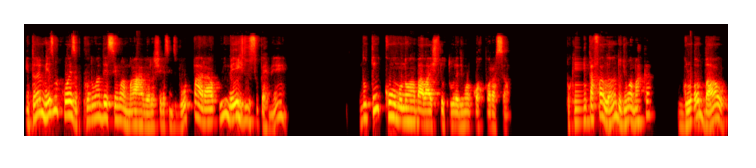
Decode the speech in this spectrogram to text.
Então é a mesma coisa. Quando uma DC, uma Marvel, ela chega assim, diz, vou parar um mês do Superman, não tem como não abalar a estrutura de uma corporação. Porque a gente está falando de uma marca global.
